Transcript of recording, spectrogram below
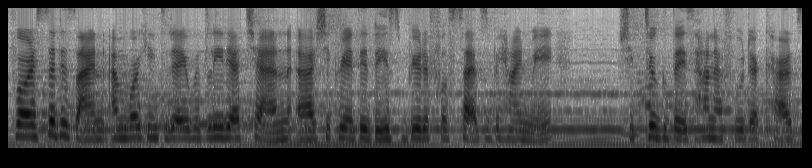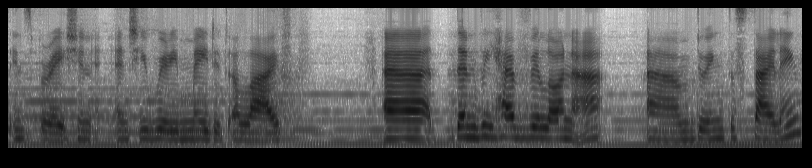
For set design, I'm working today with Lydia Chan. Uh, she created these beautiful sets behind me. She took this Hanafuda cards inspiration and she really made it alive. Uh, then we have Wilona um, doing the styling.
